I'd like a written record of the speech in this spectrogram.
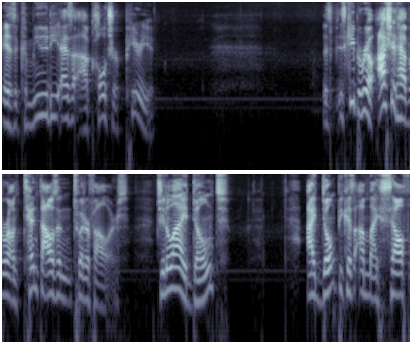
as a community, as a, a culture, period. Let's, let's keep it real. I should have around 10,000 Twitter followers. Do you know why I don't? I don't because I'm myself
